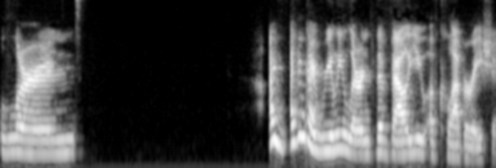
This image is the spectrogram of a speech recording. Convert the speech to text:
learned I I think I really learned the value of collaboration.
